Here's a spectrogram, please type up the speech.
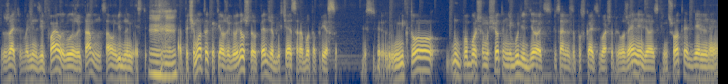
сжать в один zip-файл и выложить там на самом видном месте. Mm-hmm. Почему-то, как я уже говорил, что опять же облегчается работа прессы. То есть э, никто, ну, по большему счету, не будет делать, специально запускать ваше приложение, делать скриншоты отдельные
